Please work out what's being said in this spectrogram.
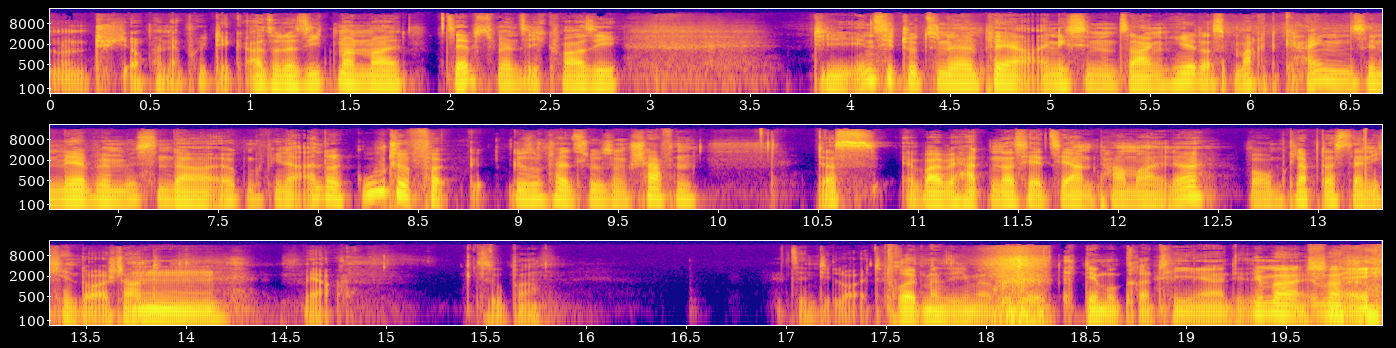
und natürlich auch in der Politik. Also da sieht man mal, selbst wenn sich quasi die institutionellen Player einig sind und sagen, hier, das macht keinen Sinn mehr, wir müssen da irgendwie eine andere gute Gesundheitslösung schaffen. Das, weil wir hatten das jetzt ja ein paar Mal, ne? Warum klappt das denn nicht in Deutschland? Mhm. Ja. Super. Jetzt sind die Leute. Freut man sich immer über die Demokratie, ja. Diese Immer, Menschen, immer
